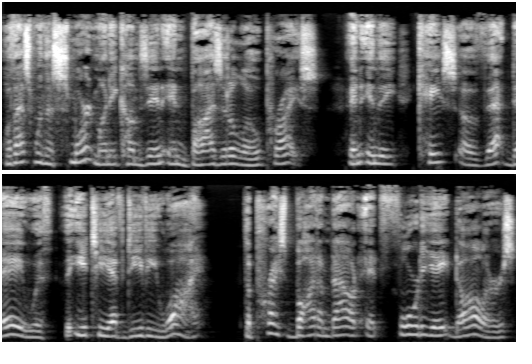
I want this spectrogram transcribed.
Well, that's when the smart money comes in and buys at a low price. And in the case of that day with the ETF DVY, the price bottomed out at $48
